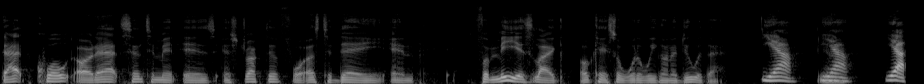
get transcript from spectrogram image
that quote or that sentiment is instructive for us today. And for me, it's like, okay, so what are we going to do with that? Yeah, yeah, yeah.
